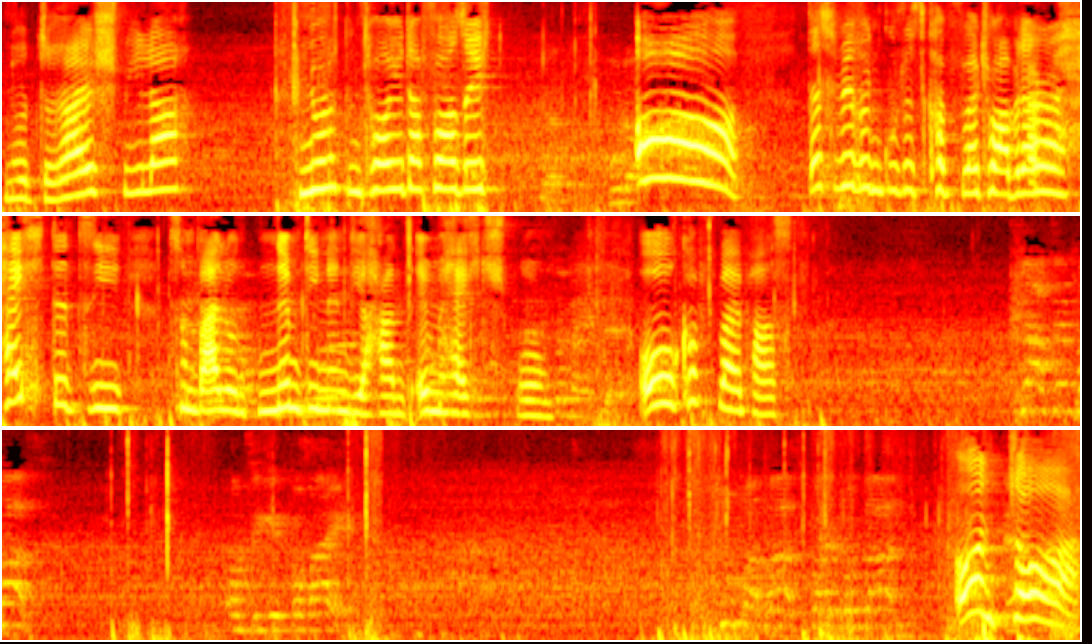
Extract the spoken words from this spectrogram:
nur drei Spieler. Nur ein Torhüter, Vorsicht. Oh, das wäre ein gutes Kopfballtor, aber dann hechtet sie zum Ball und nimmt ihn in die Hand im Hechtsprung. Oh, Kopfballpass. Und Tor.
